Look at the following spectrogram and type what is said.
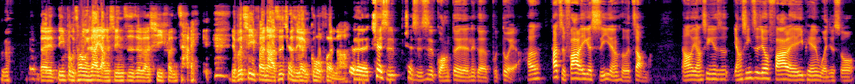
对，你补充一下杨新志这个气氛仔，也不是气氛啊，是确实有点过分啊。对对，确实确实是国王队的那个不对啊。他他只发了一个十一人合照嘛，然后杨新志杨新志就发了一篇文，就说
